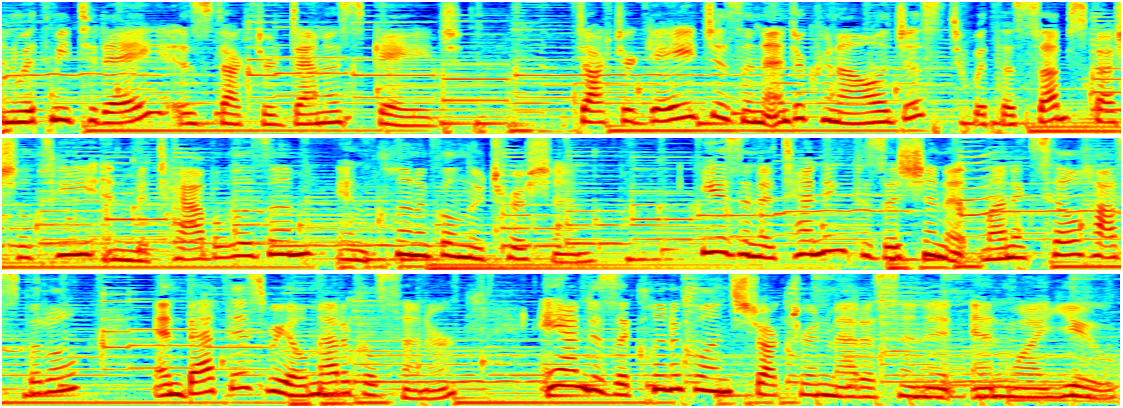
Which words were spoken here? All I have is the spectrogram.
and with me today is Dr. Dennis Gage. Dr. Gage is an endocrinologist with a subspecialty in metabolism and clinical nutrition. He is an attending physician at Lenox Hill Hospital and Beth Israel Medical Center and is a clinical instructor in medicine at NYU.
